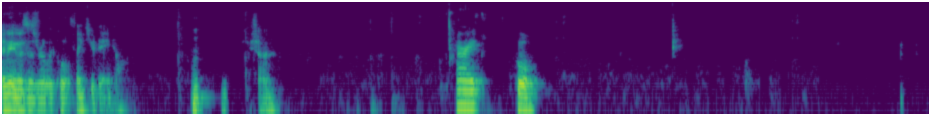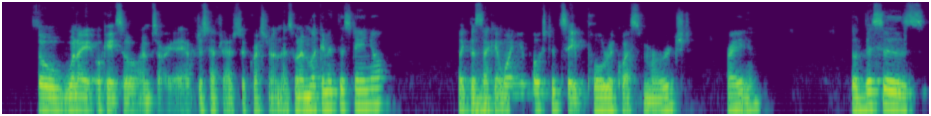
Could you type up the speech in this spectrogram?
I think this is really cool. Thank you, Daniel. Hmm. Sean. All right, cool. So when I, okay, so I'm sorry, I have just have to ask a question on this. When I'm looking at this, Daniel, like the Mhm. second one you posted, say pull requests merged, right? Yeah. So this is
